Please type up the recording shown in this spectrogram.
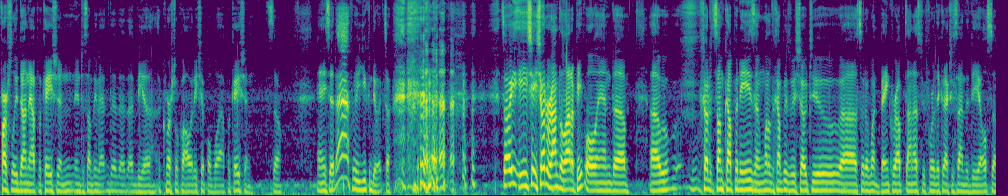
partially done application into something that that that'd be a, a commercial quality shippable application. So, and he said, ah, well, you can do it. So, so he, he showed around to a lot of people and. Uh, uh, we we showed it to some companies, and one of the companies we showed to uh, sort of went bankrupt on us before they could actually sign the deal. So,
